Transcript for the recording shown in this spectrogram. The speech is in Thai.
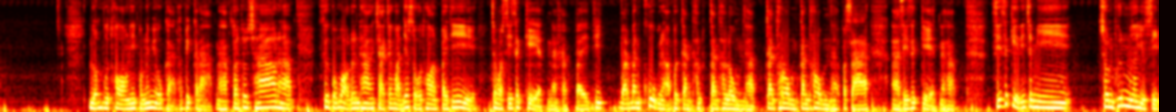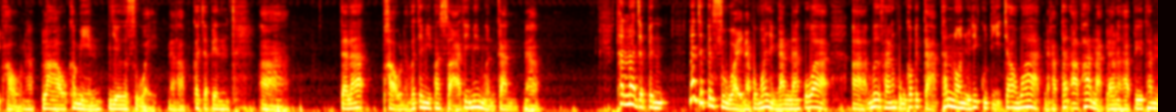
หลวงปู่ทองนี่ผมได้มีโอกาสเข้าไปกราบนะครับ ตอนเช้าๆนะครับ คือผมออกเดินทางจากจังหวัดยโสธรไปที่จังหวัดศรีสะเกดนะครับ ไปที่วัดบ้านคูบนะครับอำเภอกันกันทลมนะครับกันทรมกันทรมนะครับภาษาศรีสะเกดนะครับศรีสะเกดนี่จะมีชนพื้นเมืองอยู่สี่เผ่านะครับลาวเขมรเยอสวยนะครับ ก็จะเป็นแต่ละเผ่าเนี่ยก็จะมีภาษาที่ไม่เหมือนกันนะครับท่านน่าจะเป็น น่าจะเป็นสวยนะผมว่าอย่างนั้นนะเพราะว่าเมื่อครั้งผมก็ไปกราบท่านนอนอยู่ที่กุฏิเจ้าวาดนะครับ ท่านอาพาธหนักแล้วนะครับคือท่าน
